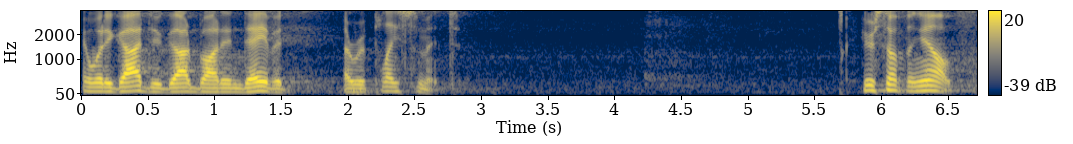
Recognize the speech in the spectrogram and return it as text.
And what did God do? God brought in David, a replacement. Here's something else.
